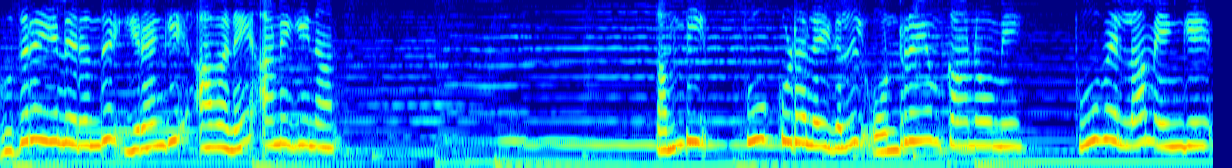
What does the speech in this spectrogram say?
குதிரையிலிருந்து இறங்கி அவனை அணுகினான். தம்பி பூக்குடலைகளில் ஒன்றையும் காணோமே. பூவெல்லாம் எங்கே?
